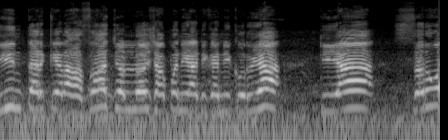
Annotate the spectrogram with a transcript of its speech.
तीन तारखेला असा जल्लोष आपण या ठिकाणी करूया की या सर्व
